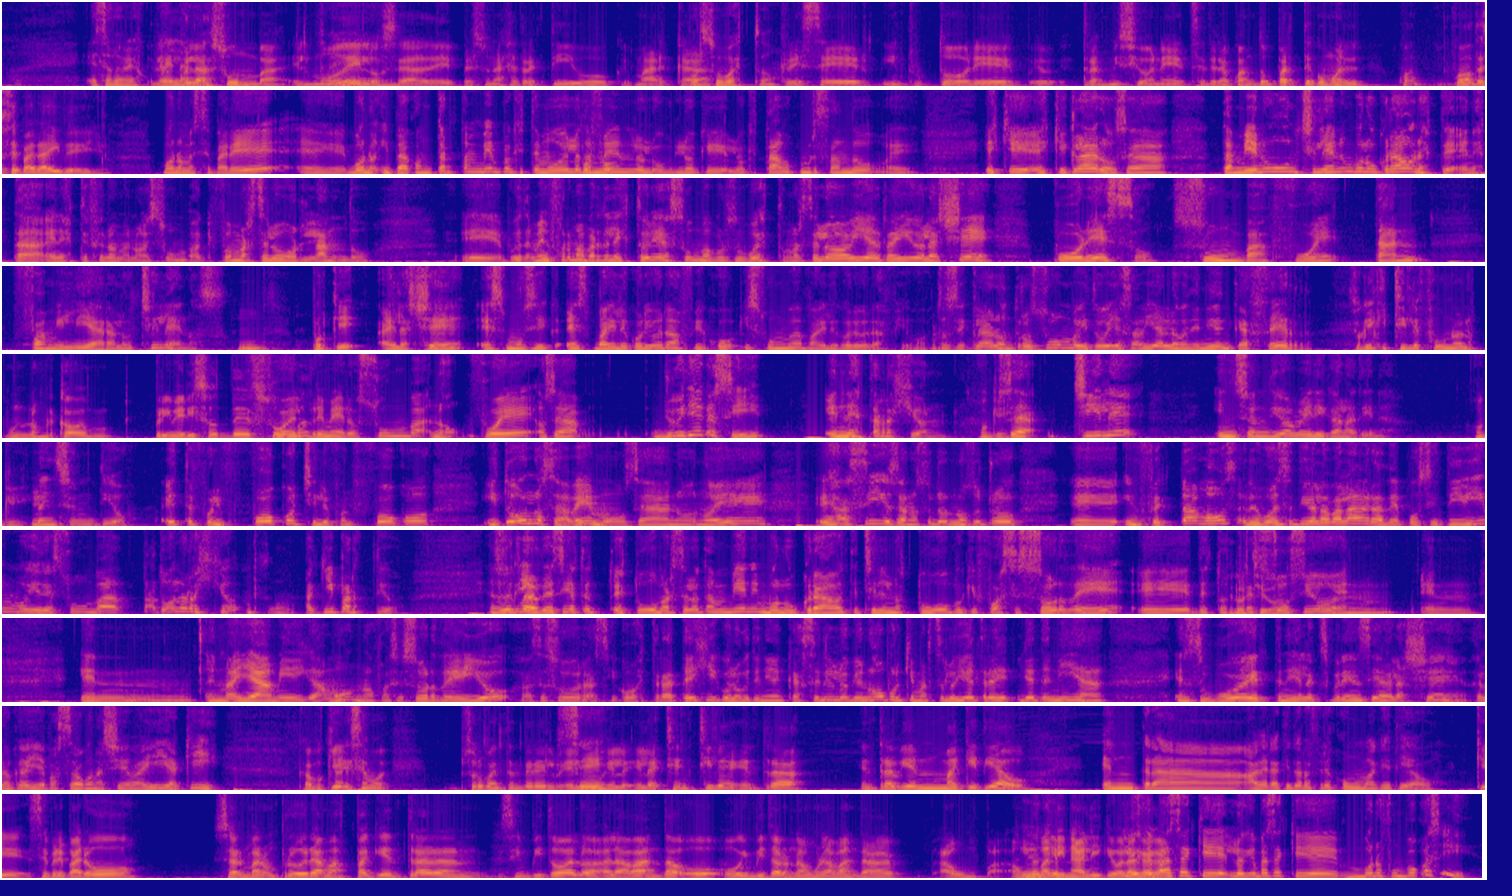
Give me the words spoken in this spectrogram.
Esa fue mi La escuela. escuela Zumba, el modelo, o sea, de personaje atractivo, que marca, Por supuesto. crecer, instructores, eh, transmisiones, etcétera. ¿Cuándo parte como el... cuán- ¿Cuándo te separáis de ello? Bueno, me separé. eh, bueno, y para contar también, porque este modelo Por también, lo, que, lo que estábamos conversando, eh, es que, es que claro, o sea, también hubo un chileno involucrado en este, en esta, en este fenómeno de Zumba, que fue Marcelo Orlando. eh, porque también forma parte de la historia de Zumba, por supuesto. Marcelo había traído la Che. Por eso Zumba fue tan familiar a los chilenos. Porque el Che es música, es baile coreográfico y Zumba es baile coreográfico. Entonces, claro, entró Zumba y todos ya sabían lo que tenían que hacer. ¿Eso que Chile fue uno de los, uno de los mercados primerizos de Zumba? Fue el primero, Zumba, no, fue, o sea, yo diría que sí, en esta región. O sea, Chile incendió América Latina, Ok. lo incendió. Este fue el foco, Chile fue el foco, y todos lo sabemos, o sea, no, no es, es así, o sea, nosotros, nosotros eh, infectamos, en el buen sentido de la palabra, de positivismo y de Zumba a toda la región. Aquí partió. Entonces, claro, decía, este- estuvo Marcelo también involucrado, este chileno estuvo porque fue asesor de, eh, de estos los tres chicos. socios en, en, en, en Miami, digamos, ¿no? Fue asesor de ellos, asesor así como estratégico, lo que tenían que hacer y lo que no, porque Marcelo ya, ya tenía en su poder, tenía la experiencia de la She, de lo que había pasado con la She ahí, aquí. Claro, porque ese mo- solo para entender, el, el, Sí. el- en Chile entra, entra bien maqueteado. Entra, a ver, ¿a qué te refieres como maqueteado? Que se preparó, se armaron programas para que entraran, se invitó a, lo- a la banda o, o invitaron a una banda, a un, a un Lo que- matinal y que va a lo la que cagada. pasa es que Lo que pasa es que, bueno, fue un poco así.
